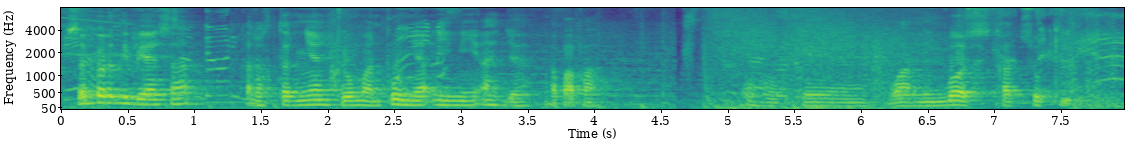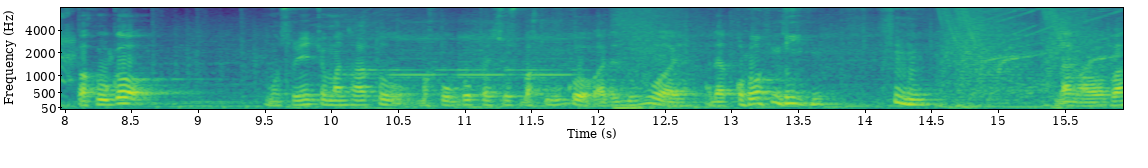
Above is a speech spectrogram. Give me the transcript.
Seperti biasa karakternya cuman punya ini aja apa-apa. Oke. Okay. warning boss Katsuki. Bakugo. Musuhnya cuma satu Bakugo versus Bakugo. Ada dua ya ada cloning. Nah nggak apa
